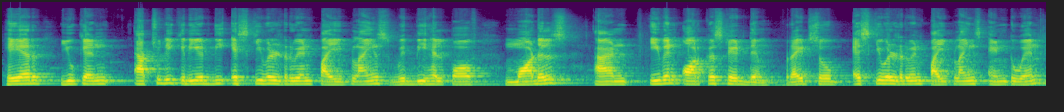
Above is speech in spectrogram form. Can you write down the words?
here you can actually create the SQL driven pipelines with the help of models and even orchestrate them right? So SQL driven pipelines end to end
